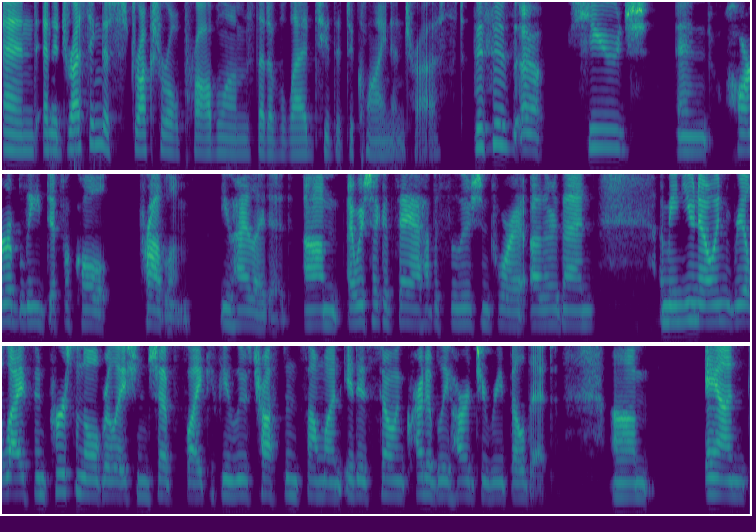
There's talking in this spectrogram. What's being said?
and and addressing the structural problems that have led to the decline in trust this is a huge and horribly difficult problem you highlighted um, i wish i could say i have a solution for it other than I mean, you know, in real life and personal relationships, like if you lose trust in someone, it is so incredibly hard to rebuild it. Um, and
